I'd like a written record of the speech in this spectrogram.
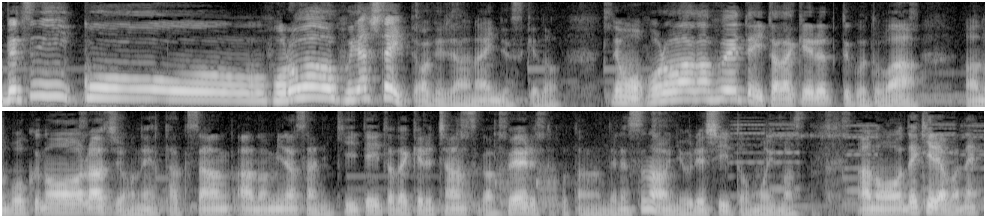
別にこうフォロワーを増やしたいってわけじゃないんですけどでもフォロワーが増えていただけるってことはあの僕のラジオねたくさんあの皆さんに聞いていただけるチャンスが増えるってことなのでね素直に嬉しいと思います。あのできればね、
